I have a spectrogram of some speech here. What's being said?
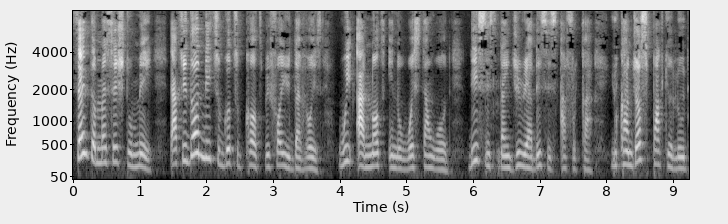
sent a message to me that you don't need to go to court before you divorce. We are not in the Western world. This is Nigeria. This is Africa. You can just pack your load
